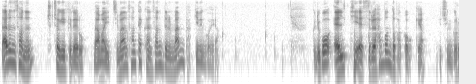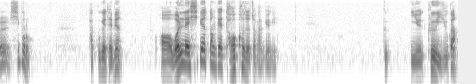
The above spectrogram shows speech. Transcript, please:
다른 선은 축척이 그대로 남아 있지만 선택한 선들만 바뀌는 거예요. 그리고 LTS를 한 번 더 바꿔볼게요. 이 친구를 10으로 바꾸게 되면 어, 원래 10이었던 게 더 커졌죠 간격이. 그 이유 그 이유가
